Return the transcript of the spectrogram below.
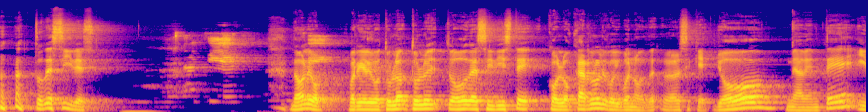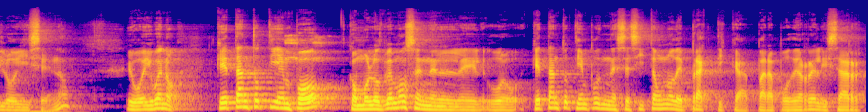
tú decides. Así es. No, digo, porque digo, tú, lo- tú, lo- tú decidiste colocarlo, digo, y bueno, ahora sí que yo me aventé y lo hice, ¿no? Digo, y bueno, ¿qué tanto tiempo, como los vemos en el, qué tanto tiempo necesita uno de práctica para poder realizar,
